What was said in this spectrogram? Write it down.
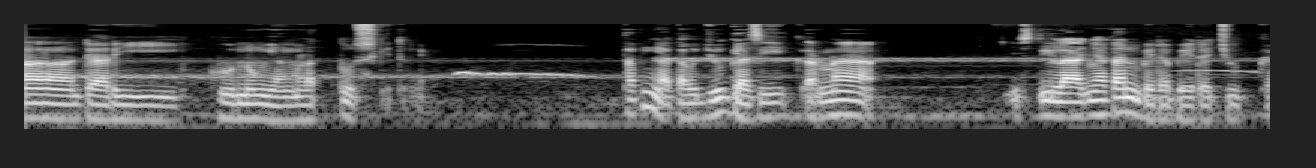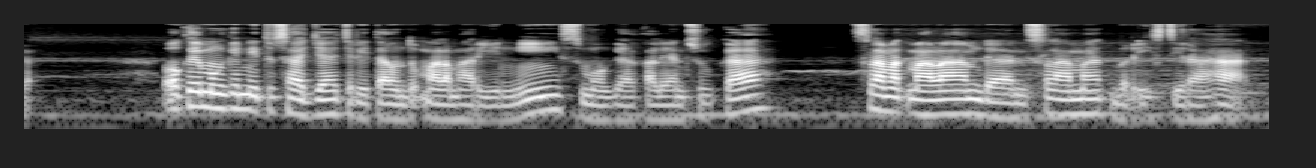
uh, dari gunung yang meletus gitu ya tapi nggak tahu juga sih karena istilahnya kan beda-beda juga. Oke, mungkin itu saja cerita untuk malam hari ini. Semoga kalian suka. Selamat malam dan selamat beristirahat.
